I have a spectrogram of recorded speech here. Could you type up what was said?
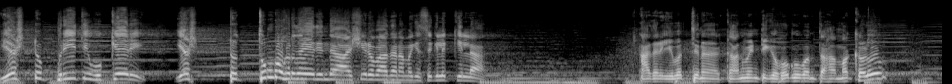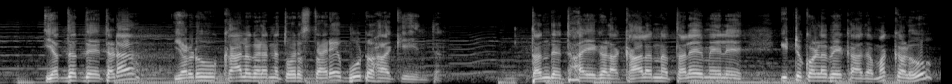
ಎಷ್ಟು ಪ್ರೀತಿ ಉಕ್ಕೇರಿ, ಎಷ್ಟು ತುಂಬು ಹೃದಯದಿಂದ ಆಶೀರ್ವಾದ ನಮಗೆ ಸಿಗಲಿಕ್ಕಿಲ್ಲ. ಆದರೆ ಇವತ್ತಿನ ಕಾನ್ವೆಂಟಿಗೆ ಹೋಗುವಂತಹ ಮಕ್ಕಳು ಎದ್ದದ್ದೇ ತಡ, ಎರಡೂ ಕಾಲುಗಳನ್ನು ತೋರಿಸ್ತಾರೆ, ಬೂಟು ಹಾಕಿ ಅಂತ. ತಂದೆ ತಾಯಿಗಳ ಕಾಲನ್ನು ತಲೆಯ ಮೇಲೆ ಇಟ್ಟುಕೊಳ್ಳಬೇಕಾದ ಮಕ್ಕಳು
